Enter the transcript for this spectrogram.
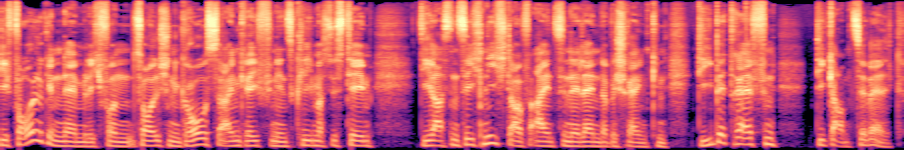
Die Folgen nämlich von solchen Großeingriffen ins Klimasystem, die lassen sich nicht auf einzelne Länder beschränken. Die betreffen die ganze Welt.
